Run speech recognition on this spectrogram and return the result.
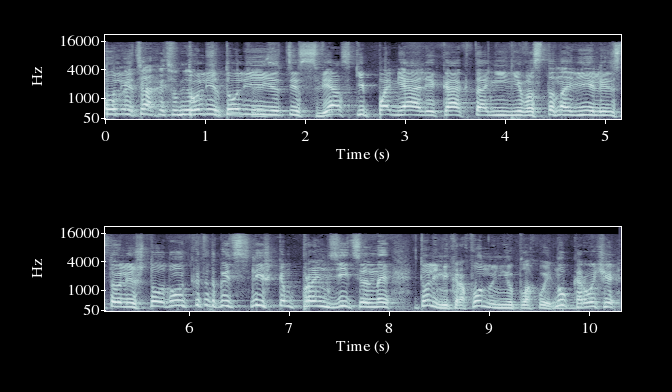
то, ли, хотя, хоть то, ли, то ли эти связки помяли, как-то они не восстановились, то ли что. Ну, как-то такой слишком пронзительный. То ли микрофон у нее плохой. Ну, короче,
